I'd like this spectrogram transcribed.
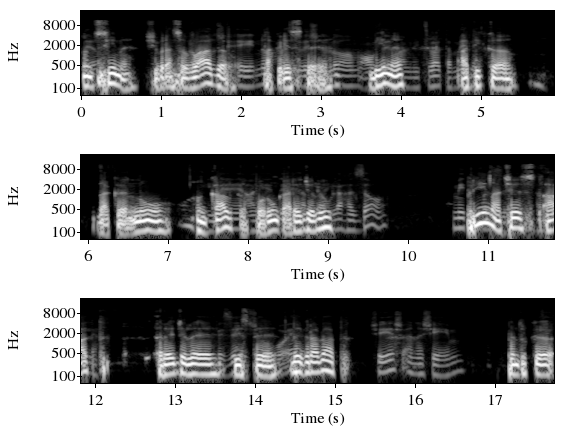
în sine și vrea să vadă dacă este bine, adică dacă nu încalcă porunca regelui, prin acest act regele este degradat. Pentru că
